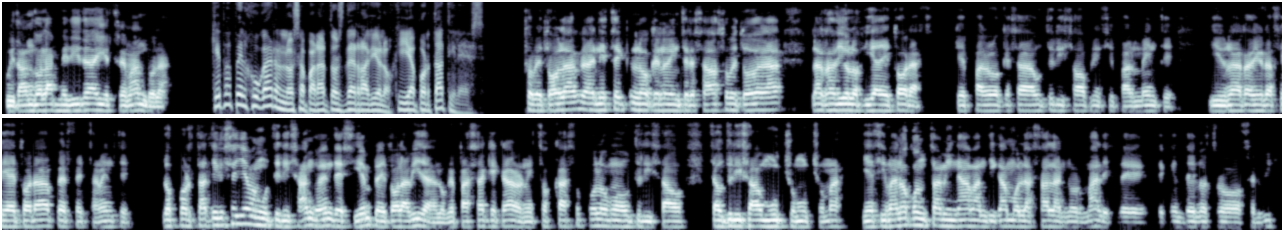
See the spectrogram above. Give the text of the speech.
cuidando las medidas y extremándolas. ¿Qué papel jugaron los aparatos de radiología portátiles? Sobre todo en este, lo que nos interesaba sobre todo era la radiología de tórax, que es para lo que se ha utilizado principalmente, y una radiografía de tórax perfectamente. Los portátiles se llevan utilizando ¿eh? de siempre, de toda la vida. Lo que pasa es que, claro, en estos casos pues, lo hemos utilizado, se ha utilizado mucho, mucho más. Y encima no contaminaban, digamos, las salas normales de, de, nuestro servicio.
